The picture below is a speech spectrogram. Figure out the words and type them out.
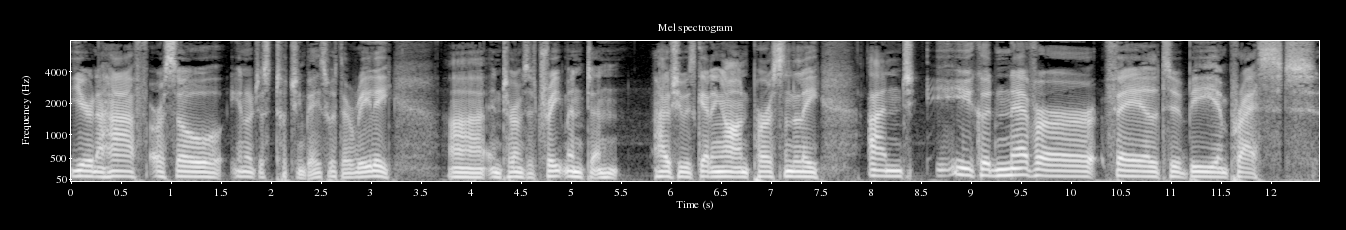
year and a half or so, you know, just touching base with her really uh, in terms of treatment and how she was getting on personally. And you could never fail to be impressed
